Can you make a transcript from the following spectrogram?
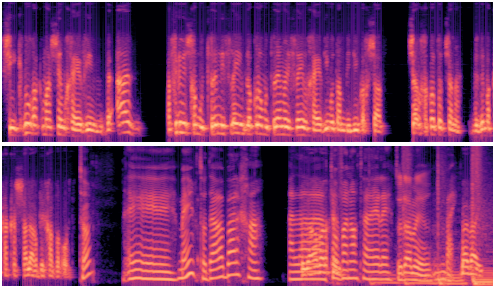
שיקנו רק מה שהם חייבים, ואז אפילו אם יש לך מוצרים נפלאים, לא כל המוצרים הנפלאים חייבים אותם בדיוק עכשיו. אפשר לחכות עוד שנה, וזה מכה קשה להרבה חברות. טוב, אה, מאיר, תודה רבה לך על התובנות האלה. תודה מאיר. ביי. ביי ביי.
